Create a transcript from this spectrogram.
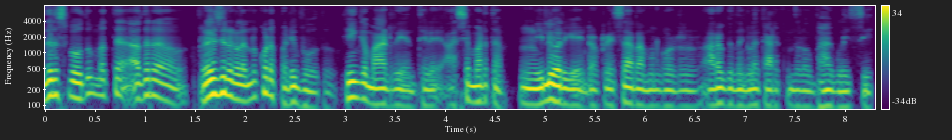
ಎದುರಿಸಬಹುದು ಮತ್ತೆ ಅದರ ಪ್ರಯೋಜನಗಳನ್ನು ಕೂಡ ಪಡಿಬಹುದು. ಹೀಗೆ ಮಾಡ್ರಿ ಅಂತ ಹೇಳಿ ಆಸೆ ಮಾಡ್ತಾ ಇಲ್ಲಿವರೆಗೆ ಡಾಕ್ಟರ್ ಎಸ್ ಆರ್ ರಾಮನಗೌಡರು ಆರೋಗ್ಯ ದಂಗಳ ಕಾರ್ಯಕ್ರಮದೊಳಗೆ ಭಾಗವಹಿಸಿ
